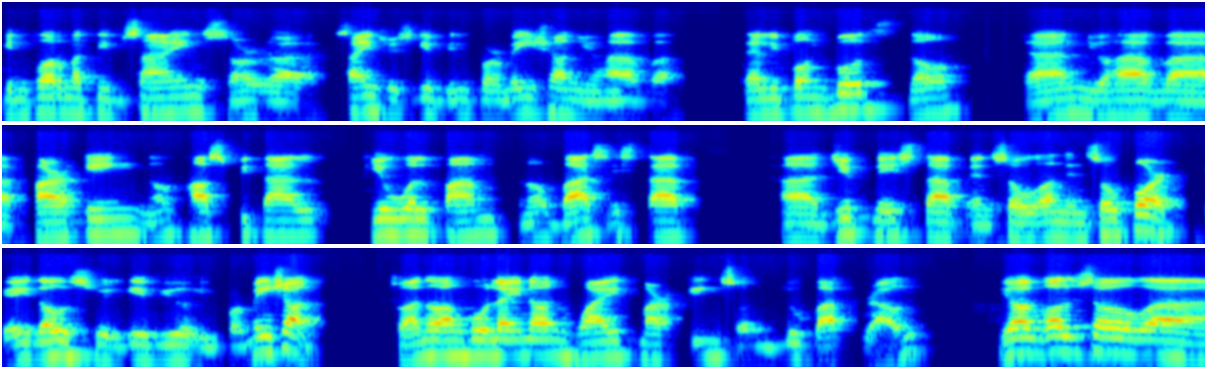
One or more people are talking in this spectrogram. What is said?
informative signs or uh, signs which give information. You have uh, telephone booth, no? Yan, you have uh, parking, no? Hospital, fuel pump, no? Bus stop, uh, jeepney stop, and so on and so forth. Okay, those will give you information. So ano ang kulay nun? White markings on blue background. You have also uh,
